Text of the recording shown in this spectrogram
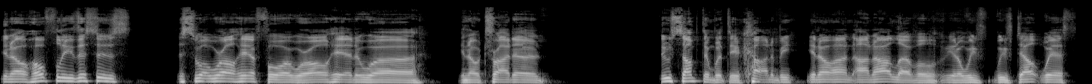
you know, hopefully this is this is what we're all here for. We're all here to uh, you know, try to do something with the economy, you know, on on our level. You know, we've we've dealt with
